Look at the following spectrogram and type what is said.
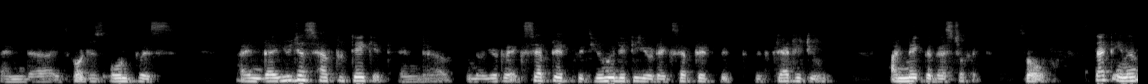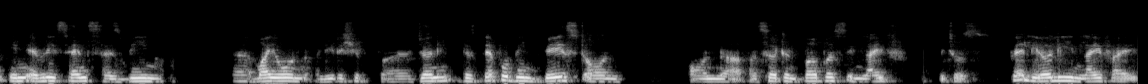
and uh, it's got its own twists. And uh, you just have to take it and, you know, you have to accept it with humility, you have to accept it with, with gratitude and make the best of it. So that in, a, in every sense has been uh, my own leadership uh, journey. It has therefore been based on on uh, a certain purpose in life, which was fairly early in life. I,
